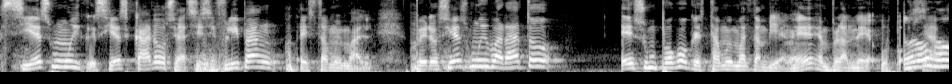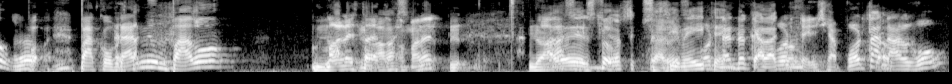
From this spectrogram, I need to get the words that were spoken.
si es muy, si es caro, o sea, si se flipan, está muy mal. Pero si es muy barato, es un poco que está muy mal también, ¿eh? En plan de, o No, sea, no, no. para cobrarme un pavo, no, Mal está no hagas, no A hagas ver, esto, yo si- me dicen Aportan cada aporten. con- Si aportan Claro. algo,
